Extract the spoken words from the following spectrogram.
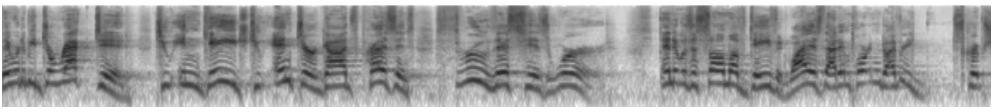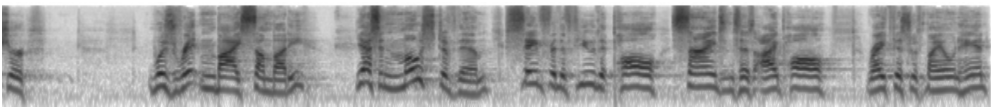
They were to be directed to engage, to enter God's presence through this, His Word. And it was a psalm of David. Why is that important? Every scripture was written by somebody. Yes, and most of them, save for the few that Paul signs and says, I, Paul, write this with my own hand.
